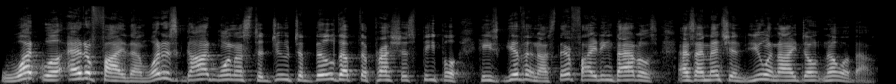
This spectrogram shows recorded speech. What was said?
What will edify them? What does God want us to do to build up the precious people He's given us? They're fighting battles, as I mentioned, you and I don't know about.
